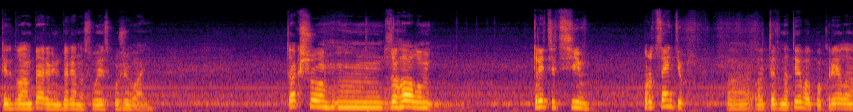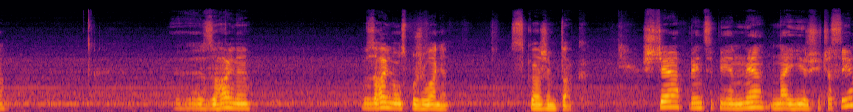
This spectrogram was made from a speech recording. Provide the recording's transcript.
тих 2 А він бере на своє споживання. Так що загалом 37% е, альтернатива покрила е, загальне, загального споживання скажімо так. Ще, в принципі, не найгірші часи.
